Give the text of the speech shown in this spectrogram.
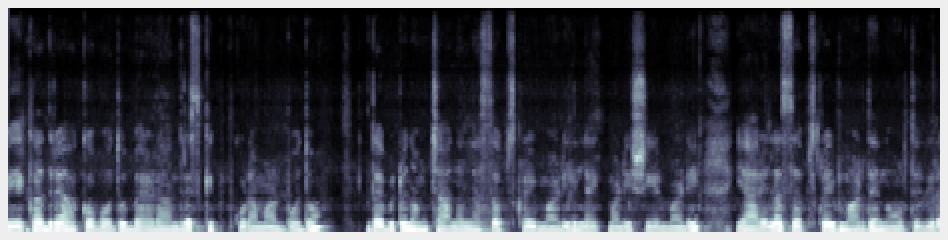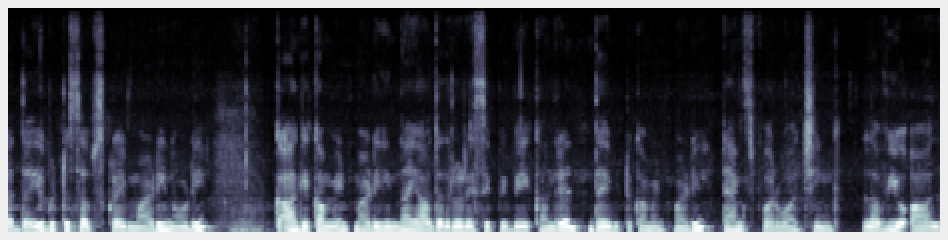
ಬೇಕಾದರೆ ಹಾಕೋಬೋದು, ಬೇಡ ಅಂದರೆ ಸ್ಕಿಪ್ ಕೂಡ ಮಾಡ್ಬೋದು. ದಯವಿಟ್ಟು ನಮ್ಮ ಚಾನಲ್ನ ಸಬ್ಸ್ಕ್ರೈಬ್ ಮಾಡಿ ಲೈಕ್ ಮಾಡಿ ಶೇರ್ ಮಾಡಿ. ಯಾರೆಲ್ಲ ಸಬ್ಸ್ಕ್ರೈಬ್ ಮಾಡದೆ ನೋಡ್ತಿದ್ದೀರಾ, ದಯವಿಟ್ಟು ಸಬ್ಸ್ಕ್ರೈಬ್ ಮಾಡಿ, ನೋಡಿ. ಹಾಗೆ ಕಮೆಂಟ್ ಮಾಡಿ. ಇನ್ನೂ ಯಾವುದಾದ್ರೂ ರೆಸಿಪಿ ಬೇಕಂದರೆ ದಯವಿಟ್ಟು ಕಮೆಂಟ್ ಮಾಡಿ. Thanks for watching love you all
